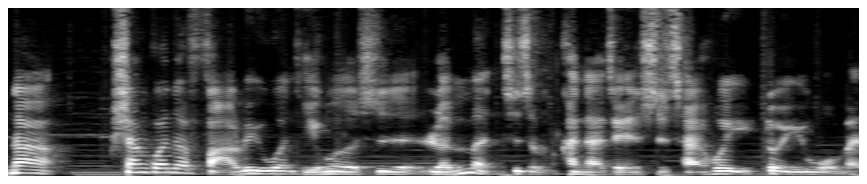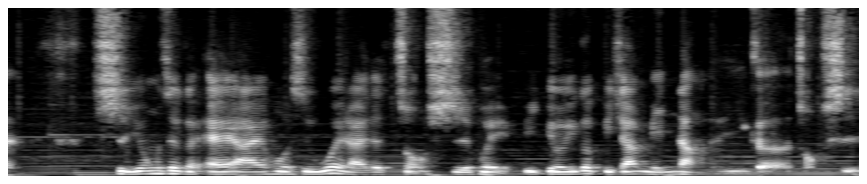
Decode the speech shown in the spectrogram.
那。相关的法律问题，或者是人们是怎么看待这件事，才会对于我们使用这个 AI 或是未来的走势，会有一个比较明朗的一个走势。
